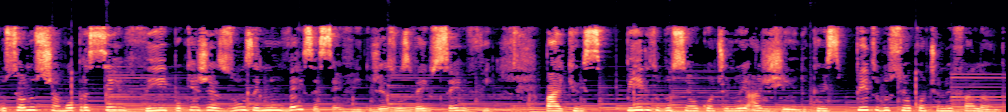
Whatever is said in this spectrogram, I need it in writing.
O Senhor nos chamou para servir, porque Jesus ele não veio ser servido, Jesus veio servir. Pai, que o Espírito do Senhor continue agindo, que o Espírito do Senhor continue falando.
